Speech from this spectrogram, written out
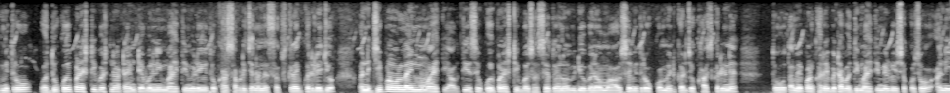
મિત્રો, વધુ કોઈ પણ એસટી બસના ટાઈમ ટેબલની માહિતી મેળવી તો ખાસ આપણી ચેનલને સબસ્ક્રાઈબ કરી લેજો અને જે પણ ઓનલાઈનમાં માહિતી આવતી હશે, કોઈ પણ એસટી બસ હશે તો એનો વીડિયો બનાવવામાં આવશે મિત્રો. કોમેન્ટ કરજો ખાસ કરીને. તો તમે પણ ઘરે બેઠા બધી માહિતી મેળવી શકો છો અને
